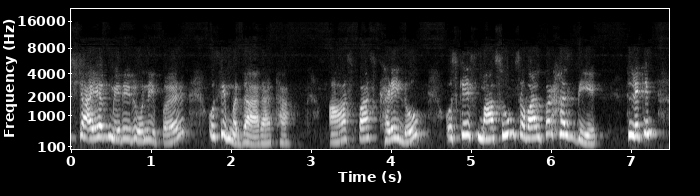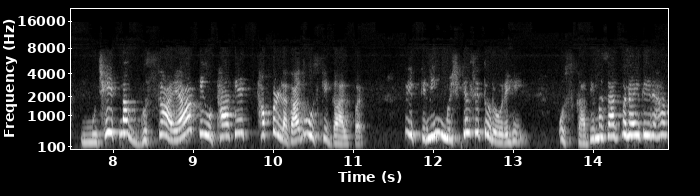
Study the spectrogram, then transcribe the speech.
शायद मेरे रोने पर उसे मज़ा आ रहा था। आसपास खड़े लोग उसके इस मासूम सवाल पर हंस दिए। लेकिन मुझे इतना गुस्सा आया कि उठा के एक थप्पड़ लगा दूँ उसकी गाल पर। इतनी मुश्किल से तो रो रही। उसका भी मज़ाक बनाई दे रहा।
